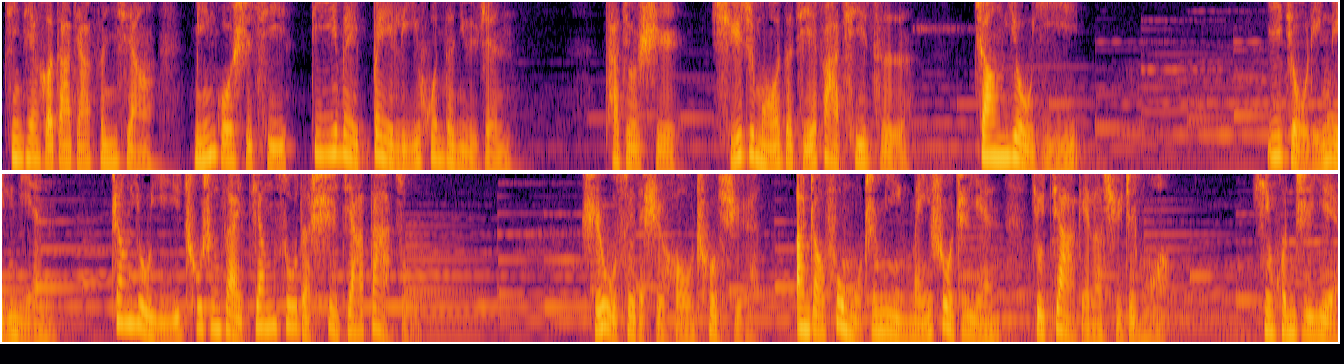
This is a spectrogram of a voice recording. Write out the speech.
今天和大家分享民国时期第一位被离婚的女人，她就是徐志摩的结发妻子张幼仪。一九零零年，张幼仪出生在江苏的世家大族。十五岁的时候辍学，按照父母之命、媒妁之言，就嫁给了徐志摩。新婚之夜，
